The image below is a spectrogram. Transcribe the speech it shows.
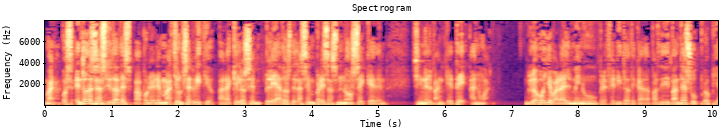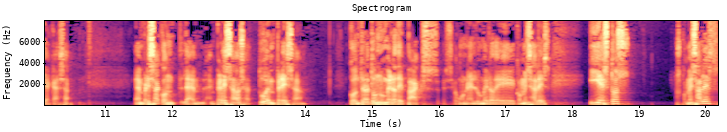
Bueno, pues en todas esas ciudades va a poner en marcha un servicio para que los empleados de las empresas no se queden sin el banquete anual. Globo llevará el menú preferido de cada participante a su propia casa. La empresa, la empresa, o sea, tu empresa, contrata un número de packs según el número de comensales y estos, los comensales,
